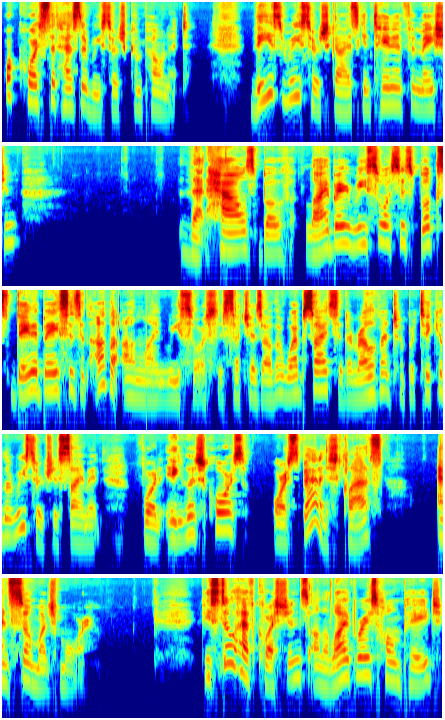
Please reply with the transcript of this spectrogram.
or course that has a research component. These research guides contain information that house both library resources, books, databases, and other online resources, such as other websites that are relevant to a particular research assignment for an English course or Spanish class, and so much more. If you still have questions on the library's homepage,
